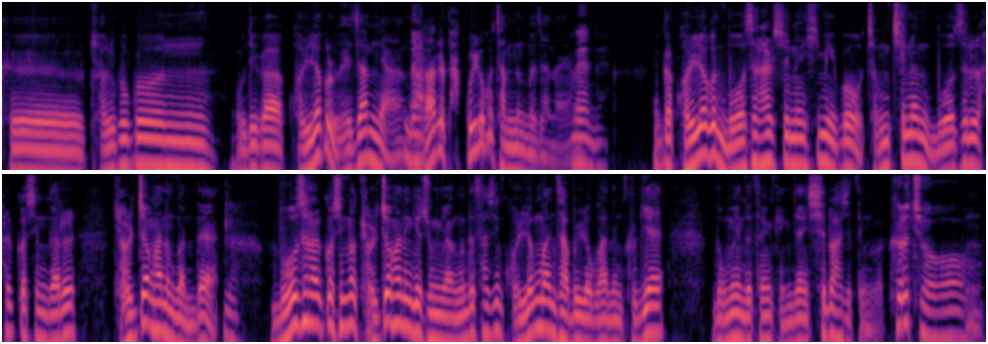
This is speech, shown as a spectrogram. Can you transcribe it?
그 결국은 우리가 권력을 왜 잡냐 네. 나라를 바꾸려고 잡는 거잖아요. 네, 네. 그러니까 권력은 무엇을 할 수 있는 힘이고 정치는 무엇을 할 것인가를 결정하는 건데 네. 무엇을 할 것인가 결정하는 게 중요한 건데 사실 권력만 잡으려고 하는 그게 노무현 대통령이 굉장히 싫어하셨던 것 같아요. 그렇죠. 음.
